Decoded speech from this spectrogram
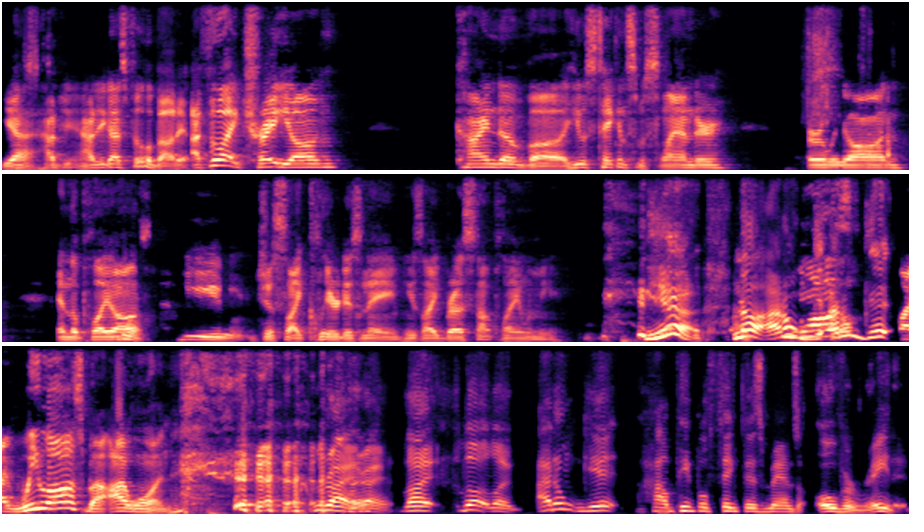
yeah. How do you, how do you guys feel about it? I feel like Trae Young, kind of uh, he was taking some slander early on in the playoffs. He just like cleared his name. He's like, "Bruh, stop playing with me." yeah. No, I don't. Get, I don't get. Like we lost, but I won. Right, right. Like, look, look. I don't get how people think this man's overrated.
